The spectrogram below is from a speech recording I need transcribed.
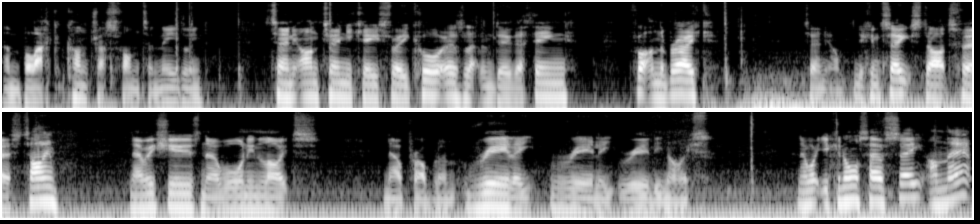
and black contrast font and needling. Turn it on, turn your keys three quarters, let them do their thing. Foot on the brake, turn it on. You can see it starts first time, no issues, no warning lights, no problem. Really, really, really nice. Now what you can also see on there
